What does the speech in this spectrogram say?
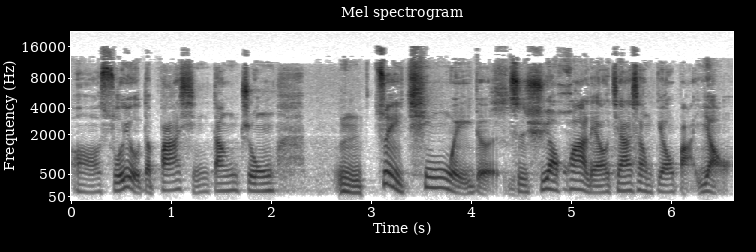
呃所有的八型当中，嗯最轻微的，只需要化疗加上标靶药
